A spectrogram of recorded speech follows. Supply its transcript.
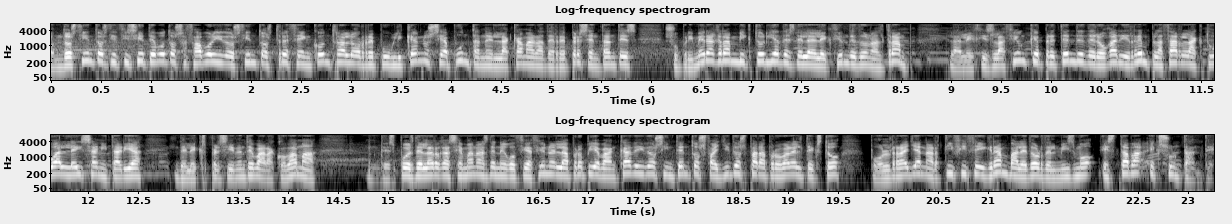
Con 217 votos a favor y 213 en contra, los republicanos se apuntan en la Cámara de Representantes su primera gran victoria desde la elección de Donald Trump, la legislación que pretende derogar y reemplazar la actual ley sanitaria del expresidente Barack Obama. Después de largas semanas de negociación en la propia bancada y dos intentos fallidos para aprobar el texto, Paul Ryan, artífice y gran valedor del mismo, estaba exultante.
